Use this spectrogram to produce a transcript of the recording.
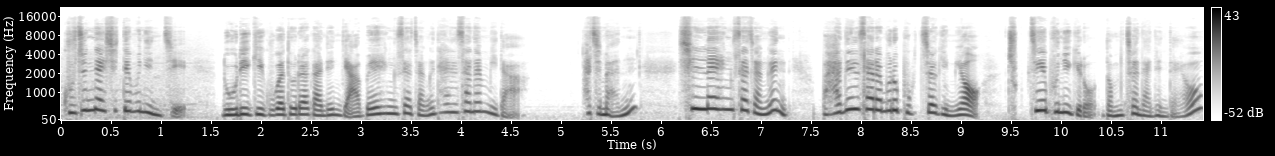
궂은 날씨 때문인지 놀이기구가 돌아가는 야외 행사장은 한산합니다. 하지만 실내 행사장은 많은 사람으로 북적이며 축제 분위기로 넘쳐나는데요.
